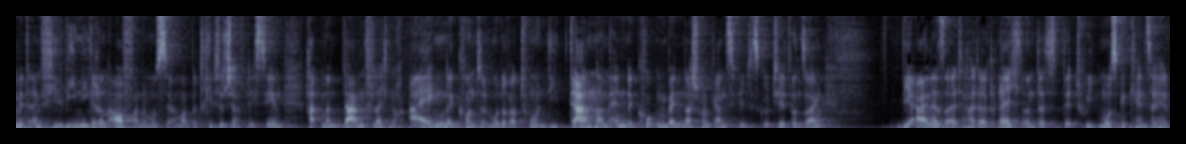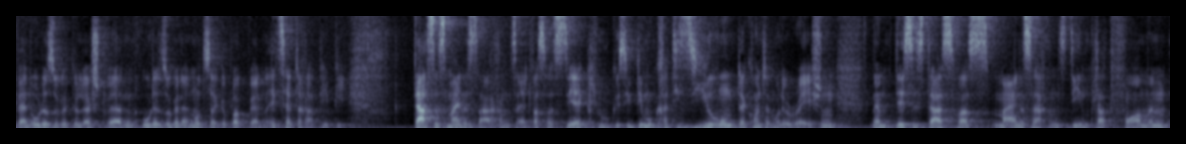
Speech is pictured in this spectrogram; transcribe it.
mit einem viel wenigeren Aufwand, da muss ja auch mal betriebswirtschaftlich sehen, hat man dann vielleicht noch eigene Content-Moderatoren, die dann am Ende gucken, wenn da schon ganz viel diskutiert wird und sagen, die eine Seite hat halt recht und das, der Tweet muss gekennzeichnet werden oder sogar gelöscht werden oder sogar der Nutzer geblockt werden, etc. pp. Das ist meines Erachtens etwas, was sehr klug ist. Die Demokratisierung der Content Moderation, ähm, das ist das, was meines Erachtens den Plattformen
